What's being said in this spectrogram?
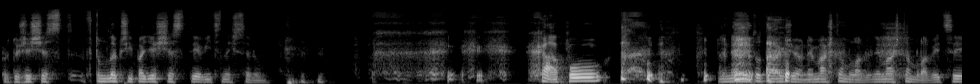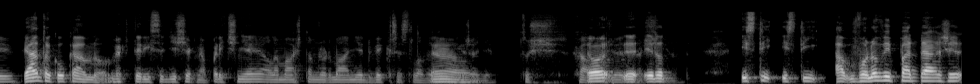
Protože šest, v tomhle případě 6 je víc než 7. Chápu. No ne, je to tak, že jo, nemáš tam, lavi, nemáš tam lavici. Já to koukám, no. Ve který sedíš jak na pryčně, ale máš tam normálně dvě křesla ve druhé řadě. Což chápu, jo, že je, je, to, no. Istý, istý, a ono vypadá, že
